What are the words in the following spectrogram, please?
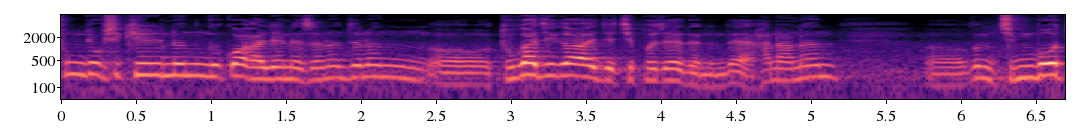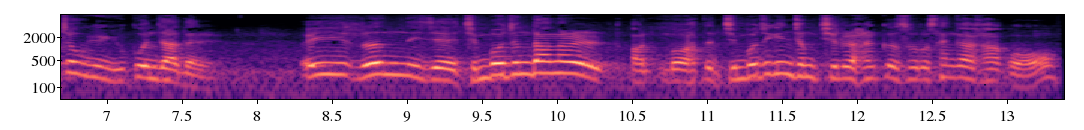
충족시키는 것과 관련해서는 저는 어, 두 가지가 이제 짚어져야 되는데 하나는 어, 그럼 진보적 유권자들 이런 이제 진보 정당을 어, 뭐 하여튼 진보적인 정치를 할 것으로 생각하고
